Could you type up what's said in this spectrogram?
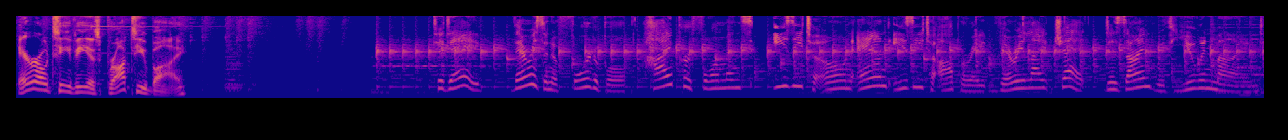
Aero TV is brought to you by. Today, there is an affordable, high performance, easy to own, and easy to operate very light jet designed with you in mind.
